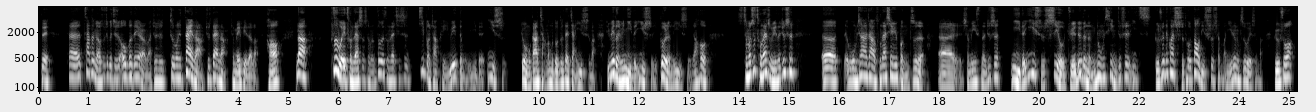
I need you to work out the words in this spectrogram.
对。呃，它的描述这个就是 over there 嘛，就是这个东西在哪儿就在哪儿，就没别的了。好，那自为存在是什么？自为存在其实基本上可以约等于你的意识。就我们刚刚讲那么多都在讲意识嘛，就约等于你的意识，个人的意识。然后什么是存在主义呢？就是呃，我们经常讲存在先于本质，呃，什么意思呢？就是你的意识是有绝对的能动性，就是一，比如说那块石头到底是什么？你认知为什么？比如说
